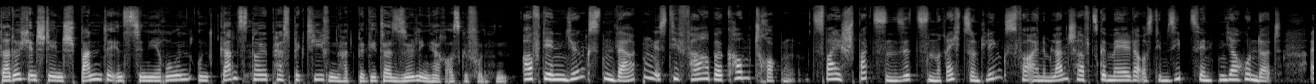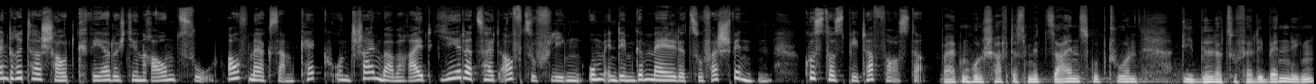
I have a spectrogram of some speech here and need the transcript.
Dadurch entstehen spannende Inszenierungen und ganz neue Perspektiven, hat Birgitta Söhling herausgefunden. Auf den jüngsten Werken ist die Farbe kaum trocken. Zwei Spatzen sitzen rechts und links vor einem Landschaftsgemälde aus dem 17. Jahrhundert. Ein dritter schaut quer durch den Raum zu. Aufmerksam, keck und scheinbar bereit, jederzeit aufzufliegen, um in dem Gemälde zu verschwinden. Kustos Peter Forster. Balkenhol schafft es mit seinen Skulpturen, die Bilder zu verlebendigen,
